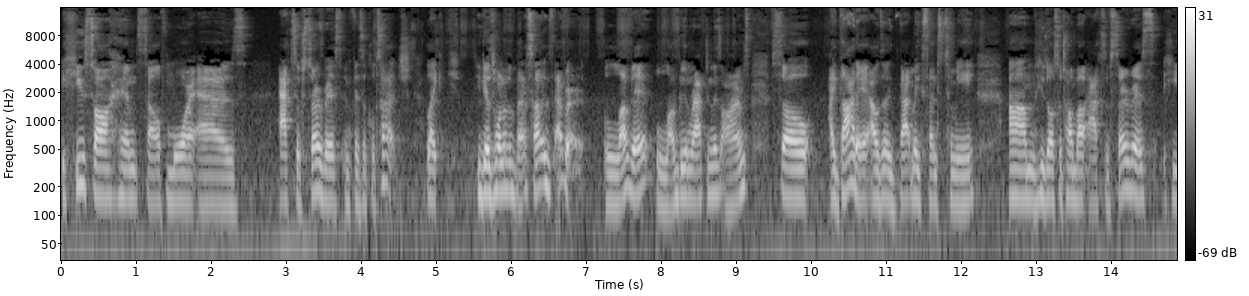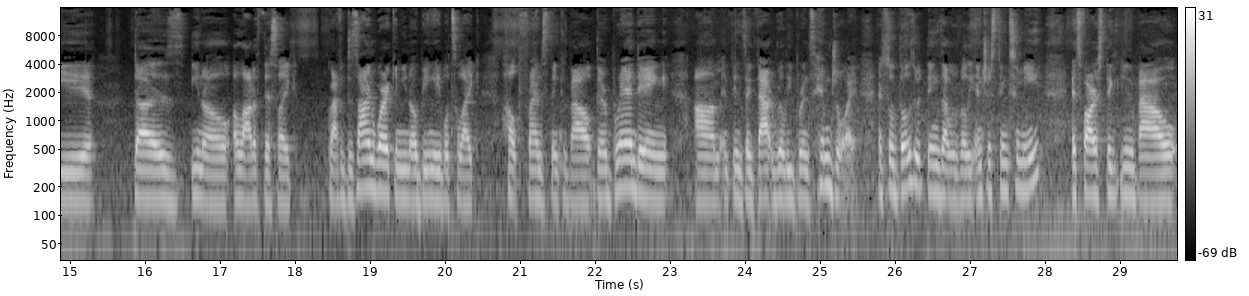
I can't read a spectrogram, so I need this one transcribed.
he saw himself more as acts of service and physical touch. Like, he gives one of the best hugs ever love it, love being wrapped in his arms. So I got it. I was like, that makes sense to me. Um, he's also talking about acts of service. He does, you know, a lot of this like graphic design work and, you know, being able to like help friends think about their branding um, and things like that really brings him joy. And so those are things that were really interesting to me as far as thinking about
